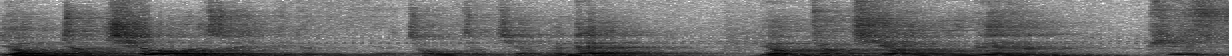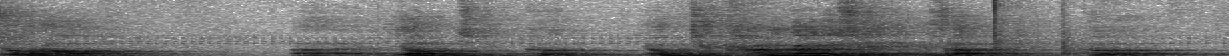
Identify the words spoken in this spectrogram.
영적 체험으로서의 믿음입니다. 정적 체험. 근데 영적 체험을 위해서는 필수적으로 어, 영, 그 영적 감각이 있어야 돼요. 그래서 그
